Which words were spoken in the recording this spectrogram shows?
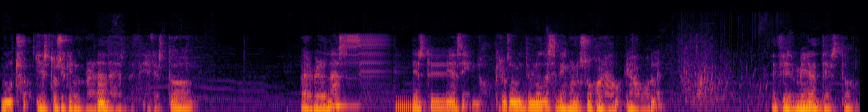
mucho y esto sí que no dura nada, es decir, esto... A ver, ¿verdad? Ya estoy así. No, creo que solamente me da si tengo los ojos en agua, ¿vale? Es decir, mirad esto.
